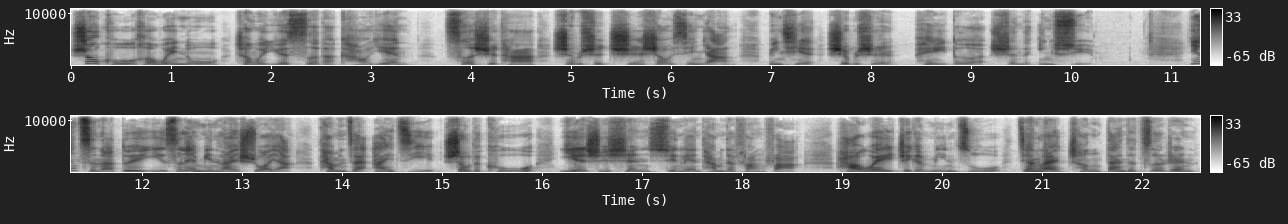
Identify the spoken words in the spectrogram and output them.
受苦和为奴，成为约瑟的考验，测试他是不是持守信仰，并且是不是配得神的应许。因此呢，对以色列民来说呀，他们在埃及受的苦，也是神训练他们的方法，好为这个民族将来承担的责任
